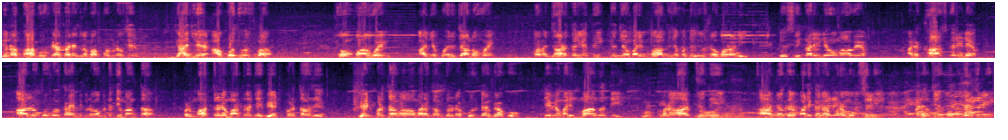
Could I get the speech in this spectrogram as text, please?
તેના ભાગરૂપે આ કાર્યક્રમ આપવો પડ્યો છે કે આજે આખો દિવસમાં સોમવાર હોય, આજે કોઈ રજા ન હોય, તો અમે જાણ કરી હતી કે જે અમારી માંગ છે પંદર દિવસના વાળાની તે સ્વીકારી લેવામાં આવે. અને ખાસ કરીને આ લોકો કોઈ કાયમિકનો હક નથી માંગતા, પણ માત્ર ને માત્ર જે વેટ પડતા છે વેટ પડતામાં અમારા કામદારોને ફૂલ ટાઈમ રાખો. તેવી અમારી માંગ હતી. પણ આજ સુધી આ નગરપાલિકાના પ્રમુખશ્રી અને ચીફ ઓફિસરશ્રી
